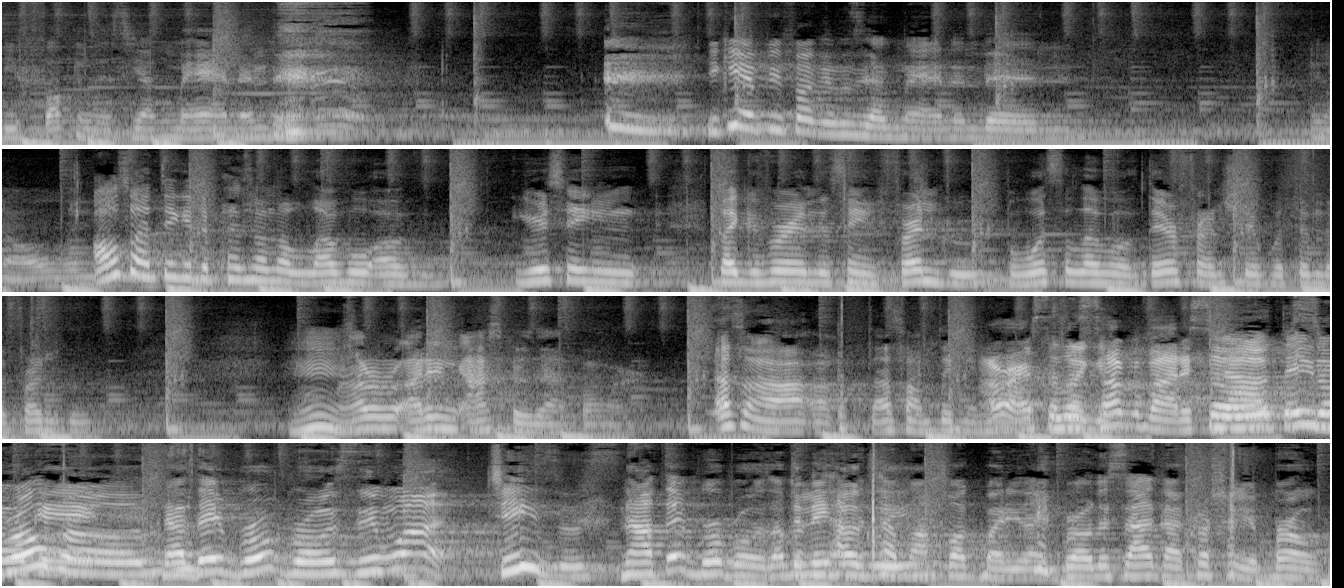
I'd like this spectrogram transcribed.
be fucking this young man and then you can't be fucking this young man and then you know Also, I think it depends on the level of you're saying like if we're in the same friend group, but what's the level of their friendship within the friend group? Mm, I don't I didn't ask her that far. That's what I, that's what I'm thinking. All right, so let's like, talk about it. So now if they so, bro okay, bros. Now if they bro bros, then what? Jesus. Now if they bro bros, I'm gonna have to tell my fuck buddy like, bro, listen, I got crush on your bro,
